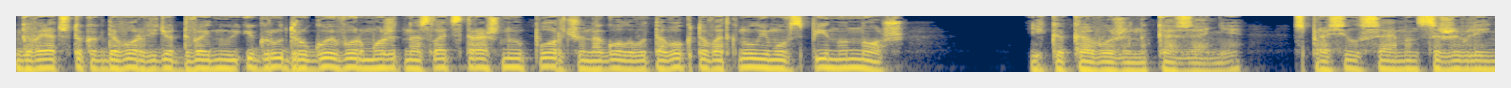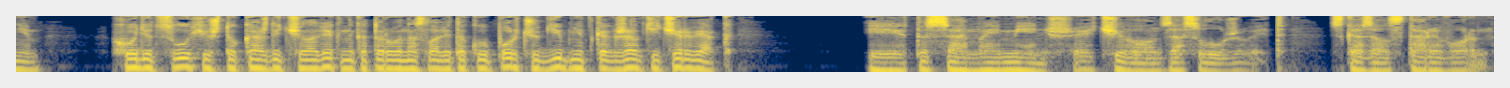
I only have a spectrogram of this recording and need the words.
Говорят, что когда вор ведет двойную игру, другой вор может наслать страшную порчу на голову того, кто воткнул ему в спину нож». «И каково же наказание?» — спросил Саймон с оживлением. «Ходят слухи, что каждый человек, на которого наслали такую порчу, гибнет, как жалкий червяк». «И это самое меньшее, чего он заслуживает», сказал старый ворон.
